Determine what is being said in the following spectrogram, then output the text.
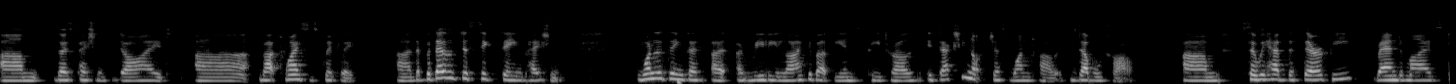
um, those patients died uh, about twice as quickly. Uh, but that was just 16 patients. One of the things I, I, I really like about the ENZA-P trial is it's actually not just one trial, it's a double trial. Um, so we have the therapy randomized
